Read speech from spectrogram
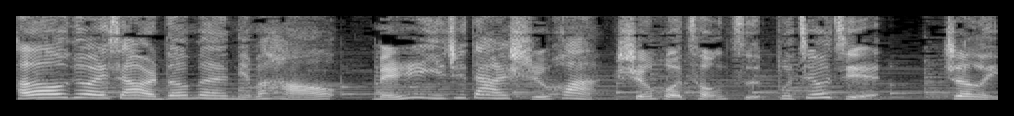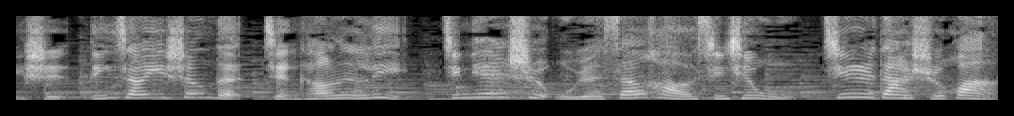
Hello，各位小耳朵们，你们好。每日一句大实话，生活从此不纠结。这里是丁香医生的健康日历。今天是五月三号，星期五。今日大实话：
